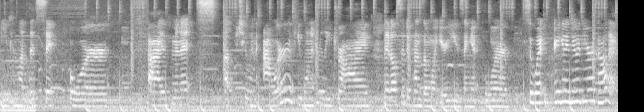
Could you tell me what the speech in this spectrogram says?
You can let this sit for five minutes up to an hour if you want it really dry. And it also depends on what you're using it for. So what are you gonna do with your ricotta?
